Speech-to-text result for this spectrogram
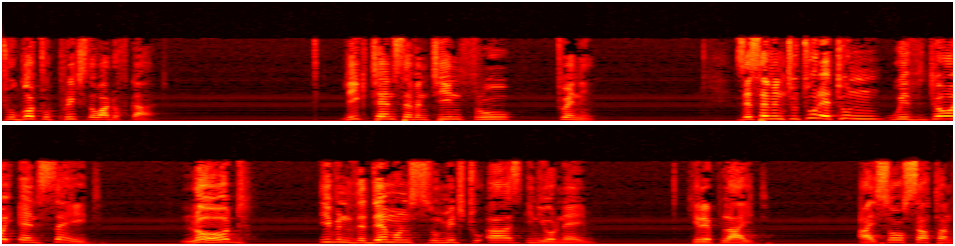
to go to preach the word of God. Luke 10, 17 through 20. The 72 returned with joy and said, Lord, even the demons submit to us in your name. He replied, I saw Satan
